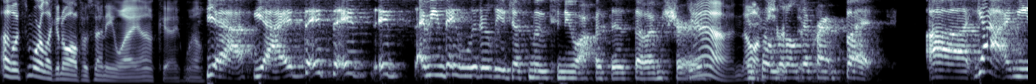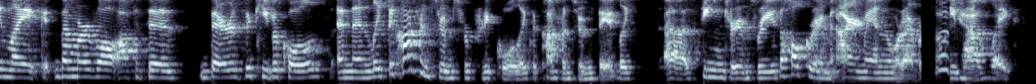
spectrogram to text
oh, it's more like an office anyway. Okay, well, yeah, yeah, it's it's it's it's. I mean, they literally just moved to new offices, so I'm sure. Yeah, no, it's I'm a sure little it's different. different, but uh yeah i mean like the marvel offices there's the cubicles and then like the conference rooms were pretty cool. Like the conference rooms they had like uh themed rooms where you had the hulk room and iron man and whatever. Oh, you'd have like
